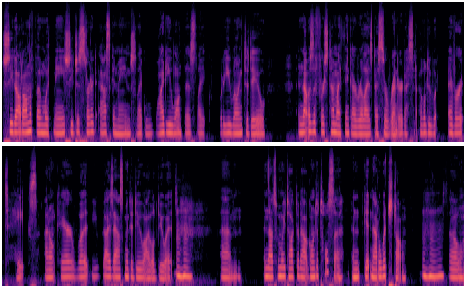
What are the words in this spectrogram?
she got on the phone with me, she just started asking me, and she's like, Why do you want this? Like, what are you willing to do? And that was the first time I think I realized I surrendered. I said, I will do whatever it takes. I don't care what you guys ask me to do, I will do it. Mm-hmm. Um, and that's when we talked about going to Tulsa and getting out of Wichita. Mm-hmm. So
